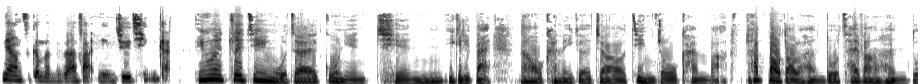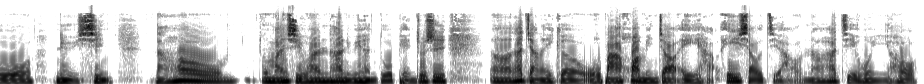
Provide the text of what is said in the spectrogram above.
那样子根本没办法凝聚情感。因为最近我在过年前一个礼拜，然后我看了一个叫《镜周刊》吧，他报道了很多，采访很多女性。然后我蛮喜欢它里面很多篇，就是呃，他讲了一个，我把它化名叫 A 好 A 小姐好。然后她结婚以后，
